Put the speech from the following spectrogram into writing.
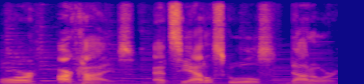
or archives at seattleschools.org.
